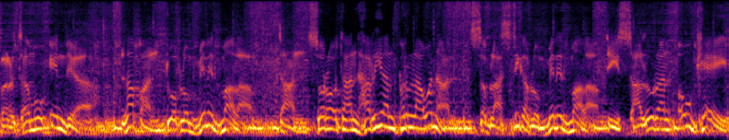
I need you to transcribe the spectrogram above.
bertemu India 8.20 minit malam dan sorotan harian perlawanan 11.30 minit malam di saluran OK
